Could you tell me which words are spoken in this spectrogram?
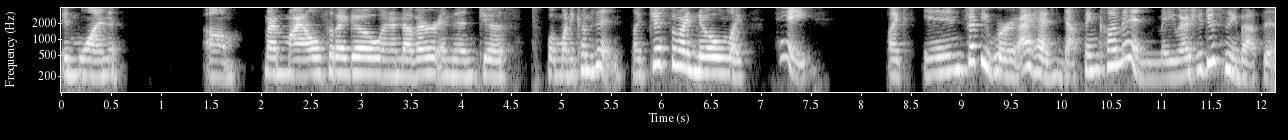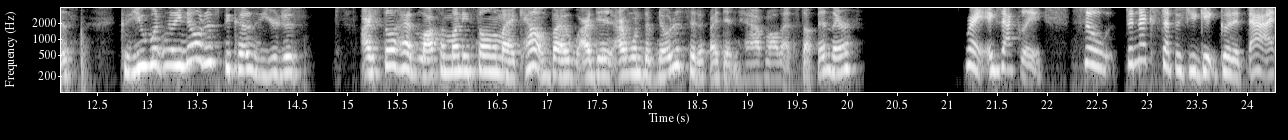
in one, um, my miles that I go in another, and then just what money comes in. Like just so I know, like, hey, like in February I had nothing come in. Maybe I should do something about this because you wouldn't really notice because you're just. I still had lots of money still in my account, but I, I didn't. I wouldn't have noticed it if I didn't have all that stuff in there. Right, exactly. So the next step, if you get good at that,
